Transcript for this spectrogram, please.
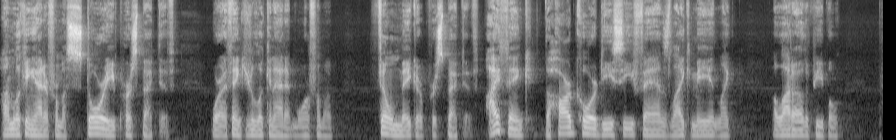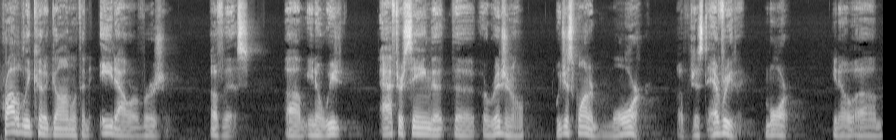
I'm looking at it from a story perspective, where I think you're looking at it more from a filmmaker perspective. I think the hardcore DC fans like me and like a lot of other people probably could have gone with an eight hour version of this. Um, you know, we, after seeing the, the original, we just wanted more of just everything, more, you know, um,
